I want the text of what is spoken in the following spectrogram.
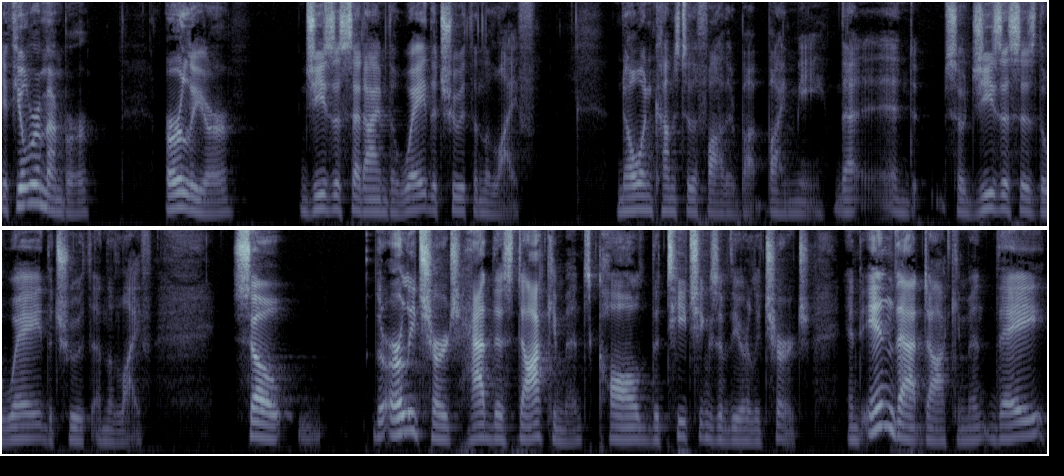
if you'll remember earlier Jesus said I am the way, the truth and the life. No one comes to the Father but by me. That and so Jesus is the way, the truth and the life. So the early church had this document called the Teachings of the Early Church. And in that document, they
